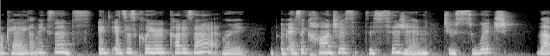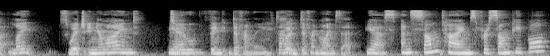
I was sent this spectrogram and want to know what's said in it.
Okay? That makes sense. It, it's as clear cut as that. Right. It's a conscious decision to switch that light switch in your mind to think differently, to have a different mindset. Yes. And sometimes for some people,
